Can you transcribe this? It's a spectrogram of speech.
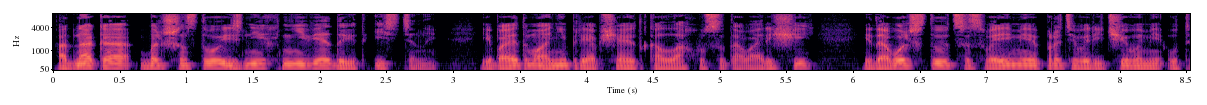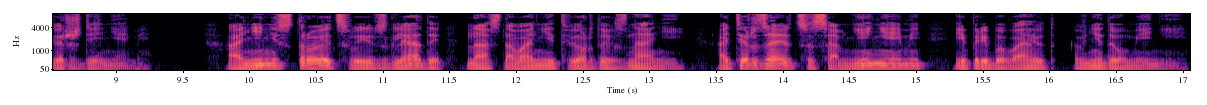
Однако большинство из них не ведает истины, и поэтому они приобщают к Аллаху сотоварищей и довольствуются своими противоречивыми утверждениями. Они не строят свои взгляды на основании твердых знаний, а терзаются сомнениями и пребывают в недоумении.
